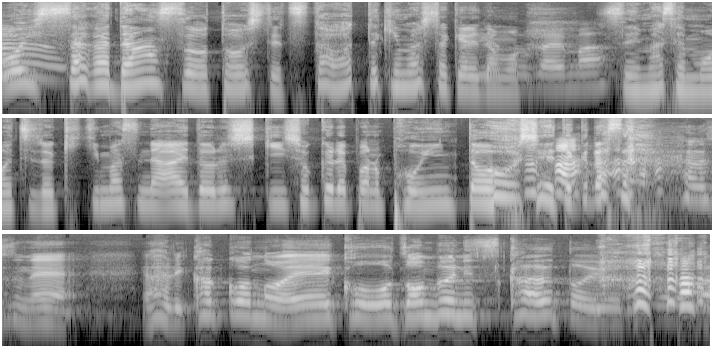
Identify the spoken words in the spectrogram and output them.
美味しさがダンスを通して伝わってきましたけれどもす。すいませんもう一度聞きますね。アイドル式食レポのポイントを教えてください。そうですね。やはり過去の栄光を存分に使うというところが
